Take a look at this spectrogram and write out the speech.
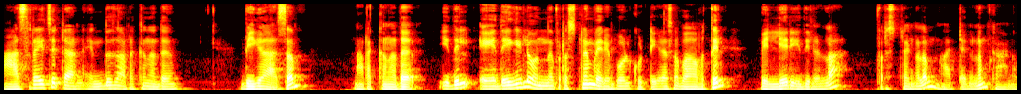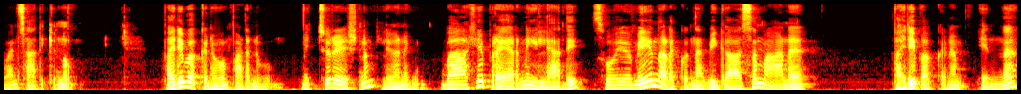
ആശ്രയിച്ചിട്ടാണ് എന്ത് നടക്കുന്നത്? വികാസം നടക്കുന്നത്. ഇതിൽ ഏതെങ്കിലും ഒന്ന് പ്രശ്നം വരുമ്പോൾ കുട്ടിയുടെ സ്വഭാവത്തിൽ വലിയ രീതിയിലുള്ള പ്രശ്നങ്ങളും മാറ്റങ്ങളും കാണുവാൻ സാധിക്കുന്നു. പരിപക്വനവും പഠനവും മെച്ചുറേഷനും ലേണിങ്ങും ബാഹ്യ പ്രേരണയില്ലാതെ സ്വയമേ നടക്കുന്ന വികാസമാണ് പരിപക്വനം എന്ന്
